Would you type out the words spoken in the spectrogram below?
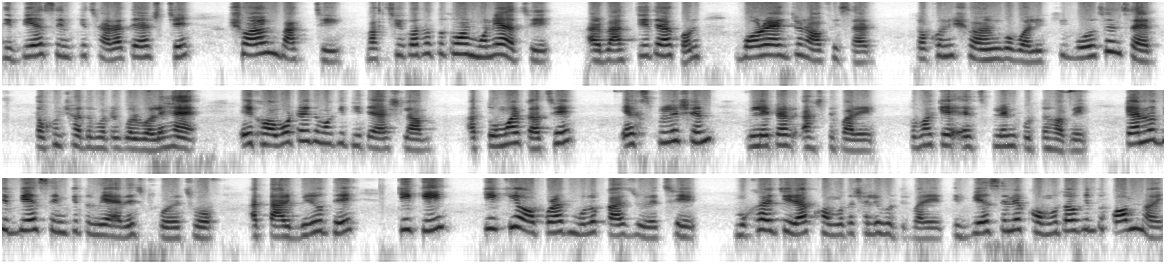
দিব্যা সেনকে ছাড়াতে আসছে স্বয়ং বাগচি। বাগচির কথা তো তোমার মনে আছে? আর বাগচি তো এখন বড় একজন অফিসার। তখনই স্বয়ংভূ বলে, কি বলছেন স্যার? তখন ভট্টাকল বলে হ্যাঁ এই খবরটাই তোমাকে দিতে আসলাম। আর তোমার কাছে এক্সপ্লেনেশন লেটার আসতে পারে। তোমাকে এক্সপ্লেন করতে হবে। কেন দিব্যা সেনকে তুমি অ্যারেস্ট করেছ? আর তার বিরুদ্ধে কি কি কি কি অপরাধমূলক কাজ রয়েছে? মুখার্জিরা ক্ষমতাশালী হতে পারে। দিব্যা সেনের ক্ষমতাও কিন্তু কম নয়।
